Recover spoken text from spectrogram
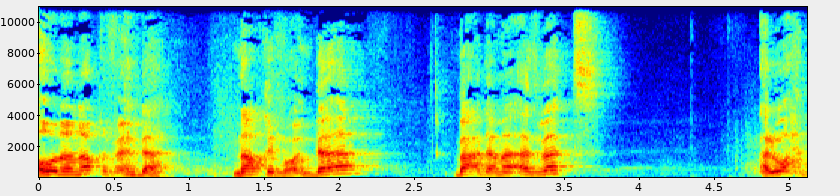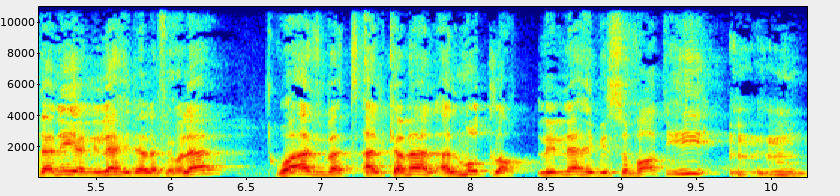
هنا نقف عندها نقف عندها بعدما أثبت الوحدانية لله جل في علاه وأثبت الكمال المطلق لله بصفاته.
